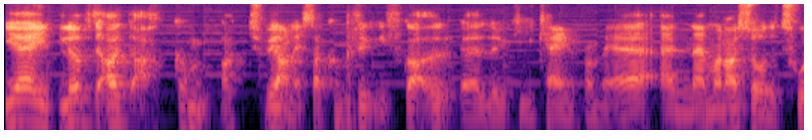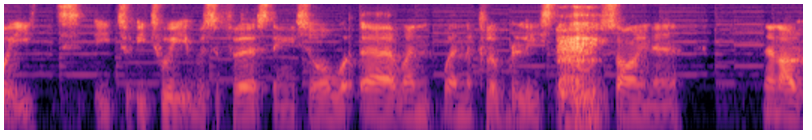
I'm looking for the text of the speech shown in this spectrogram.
Yeah, he loved it. I, I, to be honest, I completely forgot that uh, Lukey came from here. And then when I saw the tweet, he, t- he tweeted was the first thing he saw uh, when when the club released the signing. Then I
